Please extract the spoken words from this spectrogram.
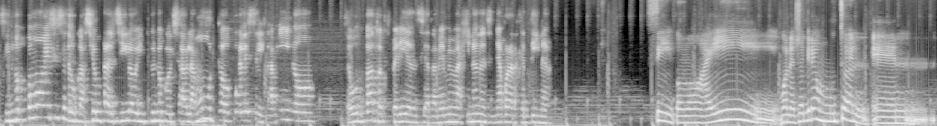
sino cómo es esa educación para el siglo XXI que hoy se habla mucho, cuál es el camino, según toda tu experiencia, también me imagino en enseñar por Argentina. Sí, como ahí, bueno, yo creo mucho en,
